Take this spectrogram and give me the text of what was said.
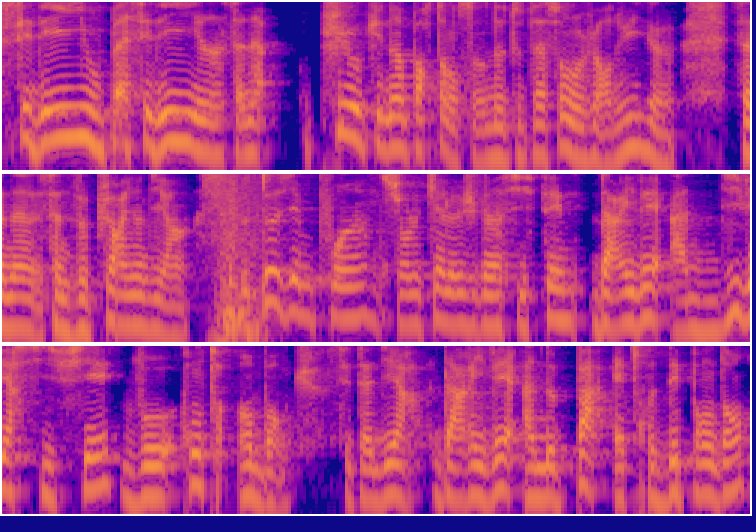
CDI ou pas CDI, hein, ça n'a plus aucune importance. Hein. De toute façon, aujourd'hui, euh, ça, ne veut plus rien dire. Hein. Le deuxième point sur lequel je vais insister, d'arriver à diversifier vos comptes en banque, c'est-à-dire d'arriver à ne pas être dépendant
